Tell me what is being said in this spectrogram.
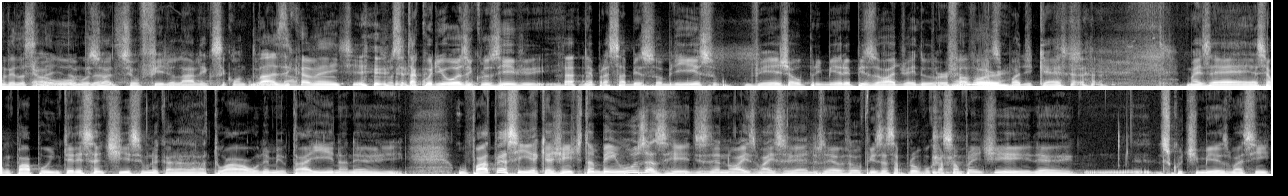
a velocidade é o da mudança. episódio do seu filho lá, né, que você contou. Basicamente. Se você está curioso, inclusive, né, para saber sobre isso, veja o primeiro episódio aí do, Por né, favor. do nosso podcast. Mas é, esse é um papo interessantíssimo, né, cara? Atual, né, meu? Tá aí, né? E o fato é assim, é que a gente também usa as redes, né? Nós mais velhos, né? Eu, eu fiz essa provocação pra gente né, discutir mesmo, assim.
